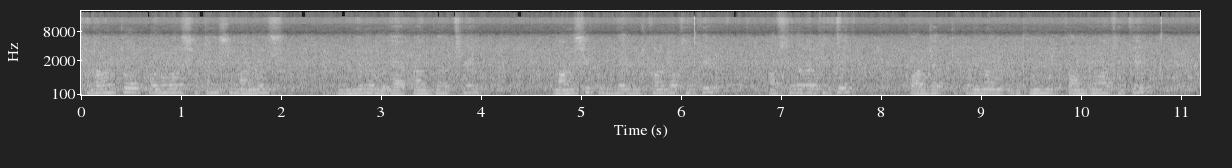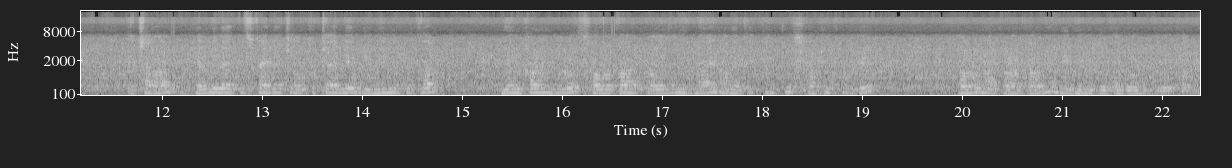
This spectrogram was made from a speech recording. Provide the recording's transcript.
সাধারণত পনেরো শতাংশ মানুষ বিভিন্ন রোগে আক্রান্ত হচ্ছে মানসিক উদ্বেগ উৎকণ্ঠা থেকে, অস্থিরতা থেকে, পর্যাপ্ত পরিমাণ ঘুম কম হওয়া থেকে। এছাড়াও হেলদি লাইফস্টাইলে চলতে চাইলে বিভিন্ন প্রকার নিয়মকানুনগুলো ফলো করার প্রয়োজন হয়, অনেকে কিন্তু সঠিক রূপে ফলো না করার কারণে বিভিন্ন প্রকার রোগ গ্রো করে।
